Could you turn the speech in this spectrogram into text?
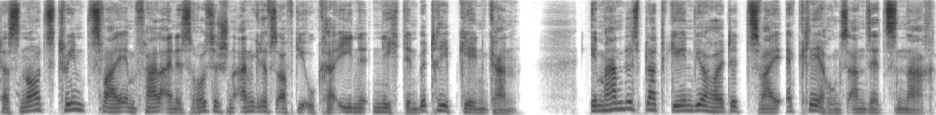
dass Nord Stream 2 im Fall eines russischen Angriffs auf die Ukraine nicht in Betrieb gehen kann. Im Handelsblatt gehen wir heute zwei Erklärungsansätzen nach.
